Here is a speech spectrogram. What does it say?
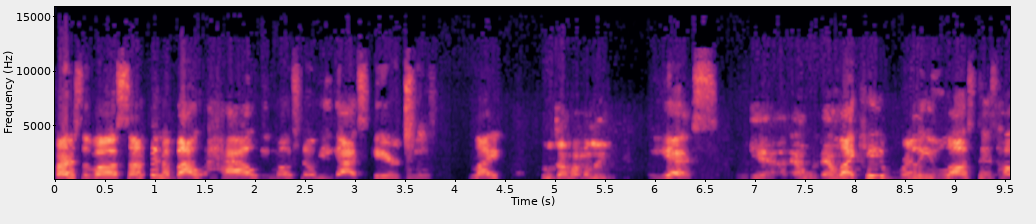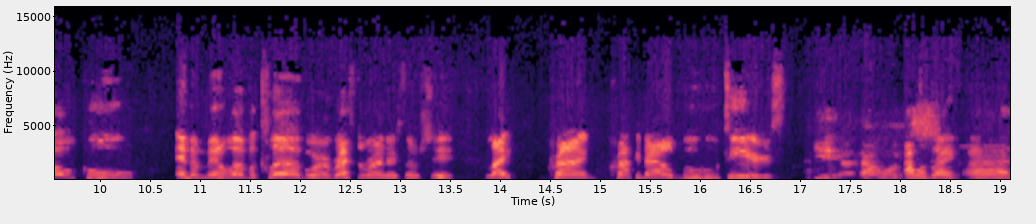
First of all, something about how emotional he got scared me. Like, Who talking about Malik? Yes, Yeah, that was- that was like he really lost his whole cool in the middle of a club or a restaurant or some shit. Like crying crocodile boohoo tears. yeah, that was. I was like, ah,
